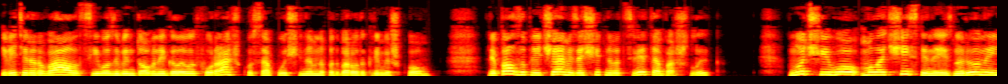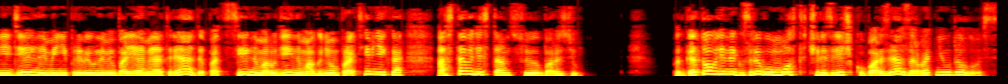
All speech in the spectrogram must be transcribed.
и ветер рвал с его забинтованной головы фуражку с опущенным на подбородок ремешком, трепал за плечами защитного цвета башлык. Ночью его малочисленные, изнуренные недельными непрерывными боями отряды под сильным орудийным огнем противника оставили станцию Борзю. Подготовленный к взрыву мост через речку Борзя взорвать не удалось.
